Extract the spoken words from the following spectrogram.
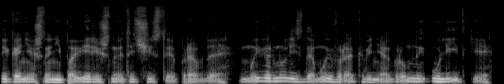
Ты, конечно, не поверишь, но это чистая правда. Мы вернулись домой в раковине огромной улитки.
